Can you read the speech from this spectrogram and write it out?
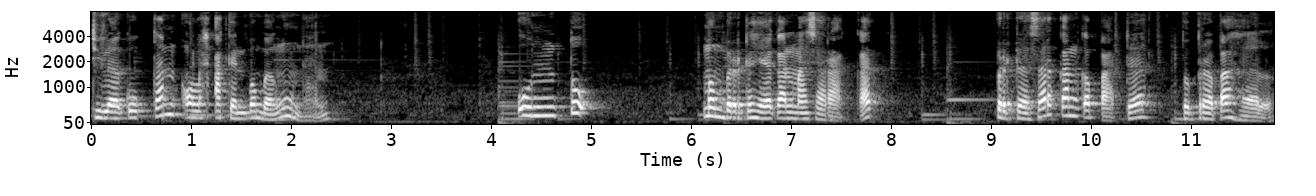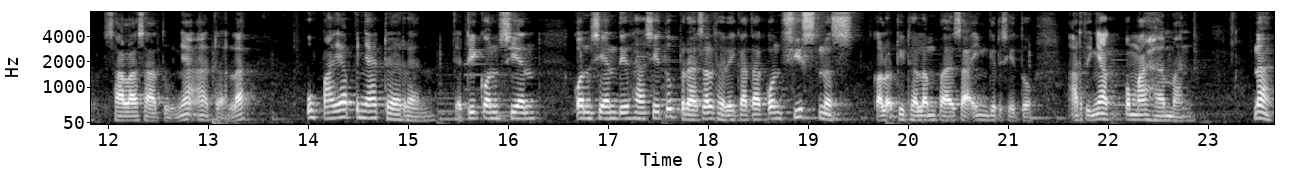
dilakukan oleh agen pembangunan untuk memberdayakan masyarakat berdasarkan kepada beberapa hal. Salah satunya adalah upaya penyadaran. Jadi konsien konsientisasi itu berasal dari kata consciousness kalau di dalam bahasa Inggris itu artinya pemahaman. Nah,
